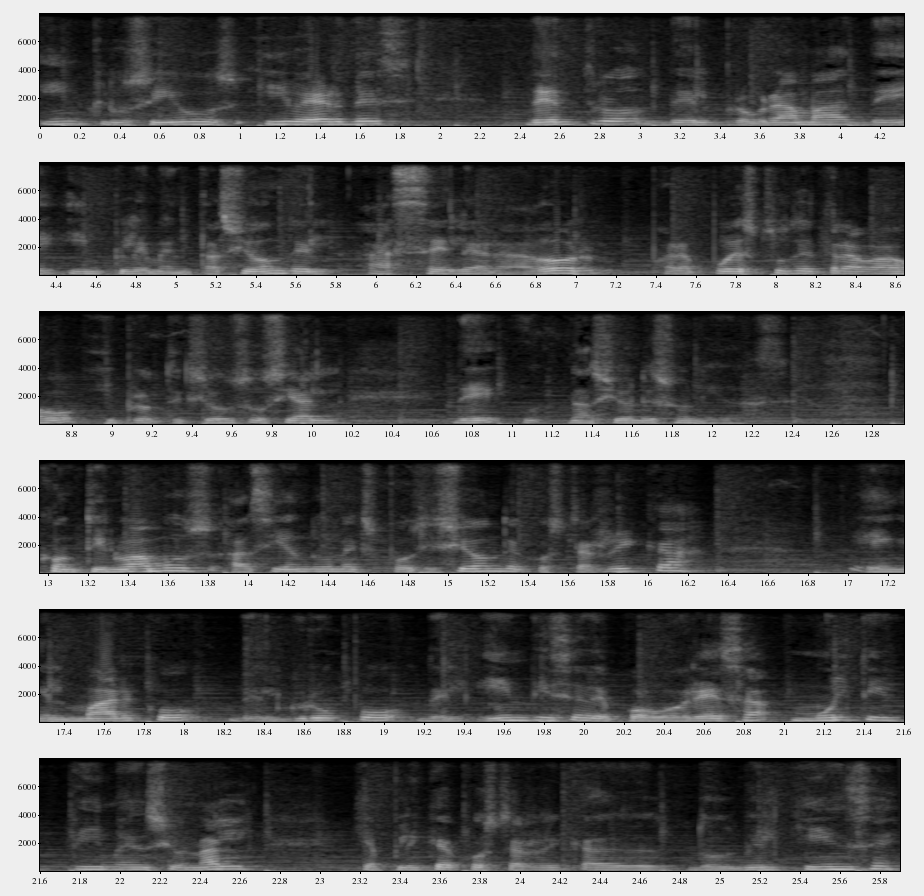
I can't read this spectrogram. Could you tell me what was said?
inclusivos y verdes dentro del programa de implementación del acelerador para puestos de trabajo y protección social de Naciones Unidas. Continuamos haciendo una exposición de Costa Rica en el marco del grupo del índice de pobreza multidimensional que aplica Costa Rica desde 2015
